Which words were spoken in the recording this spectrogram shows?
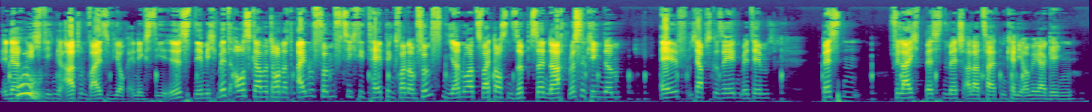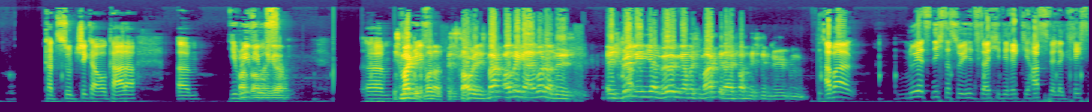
in der uh. richtigen Art und Weise, wie auch NXT ist, nämlich mit Ausgabe 351. Die Tapings waren am 5. Januar 2017 nach Wrestle Kingdom 11. Ich hab's gesehen mit dem besten, vielleicht besten Match aller Zeiten, Kenny Omega gegen Katsuchika Okada. Ähm, die mag Reviews. Ähm, ich mag ihn immer noch nicht. Sorry, ich mag Omega immer noch nicht. Ich will ihn ja mögen, aber ich mag den einfach nicht, den Typen. Aber nur jetzt nicht, dass du jetzt gleich hier direkt die Hasswelle kriegst.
